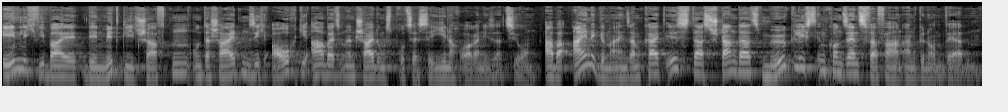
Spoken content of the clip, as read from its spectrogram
Ähnlich wie bei den Mitgliedschaften unterscheiden sich auch die Arbeits- und Entscheidungsprozesse je nach Organisation. Aber eine Gemeinsamkeit ist, dass Standards möglichst in Konsensverfahren angenommen werden.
